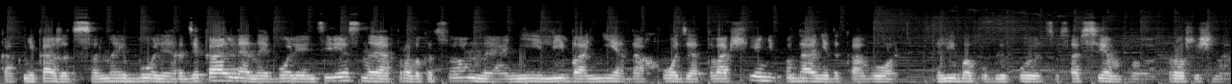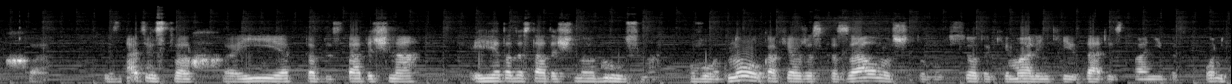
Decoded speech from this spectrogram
как мне кажется, наиболее радикальные, наиболее интересные, провокационные, они либо не доходят вообще никуда, ни до кого, либо публикуются совсем в крошечных э, издательствах, и это достаточно, и это достаточно грустно. Вот. Но, как я уже сказал, что все-таки маленькие издательства, они потихоньку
